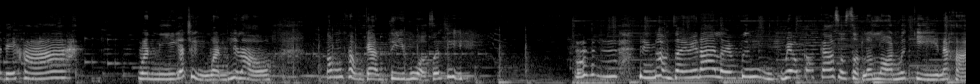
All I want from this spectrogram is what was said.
วัสดีค่ะ วันนี้ก็ถึงวันที่เราต้องทำการตีบวกสักที ยังทำใจไม่ได้เลยเพิ่งเวลเก้าสดๆร้อนๆเมื่อกี้นะคะ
